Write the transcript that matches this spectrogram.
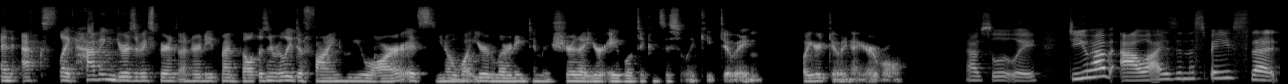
an ex like having years of experience underneath my belt doesn't really define who you are it's you know mm-hmm. what you're learning to make sure that you're able to consistently keep doing what you're doing at your role Absolutely. Do you have allies in the space that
